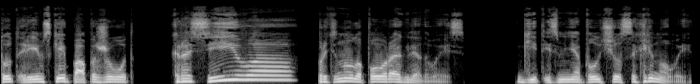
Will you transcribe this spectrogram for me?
«Тут римские папы живут». «Красиво!» — протянула повара, оглядываясь. Гид из меня получился хреновый.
